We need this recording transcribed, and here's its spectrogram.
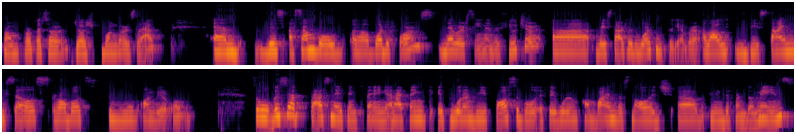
from Professor Josh Bongard's lab. And these assembled uh, body forms, never seen in the future, uh, they started working together, allowing these tiny cells, robots to move on their own. So this is a fascinating thing, and I think it wouldn't be possible if they wouldn't combine this knowledge uh, between different domains.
